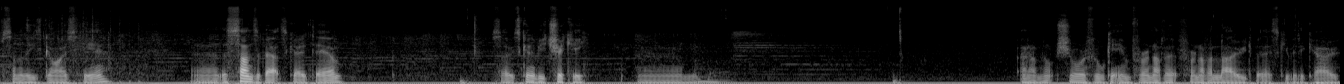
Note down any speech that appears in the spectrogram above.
some of these guys here. Uh, the sun's about to go down, so it's going to be tricky. Um, and I'm not sure if we'll get in for another for another load but let's give it a go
